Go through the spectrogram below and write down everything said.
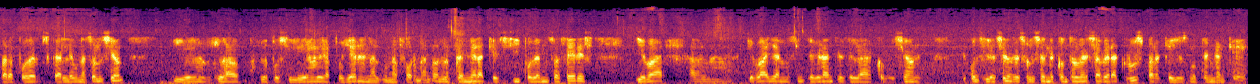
para poder buscarle una solución y ver la, la posibilidad de apoyar en alguna forma. ¿no? La primera que sí podemos hacer es llevar a que vayan los integrantes de la Comisión de Conciliación y Resolución de Controversia a Veracruz para que ellos no tengan que,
